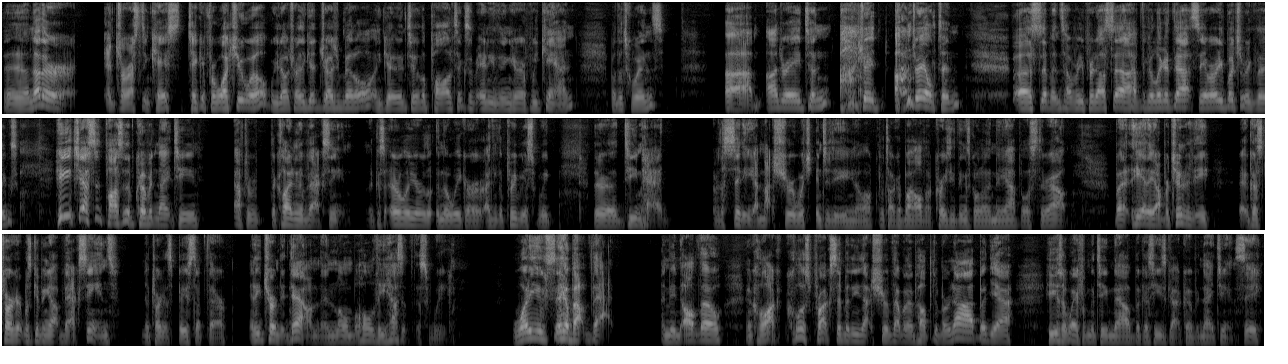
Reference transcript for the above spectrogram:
Then another interesting case. Take it for what you will. We don't try to get judgmental and get into the politics of anything here if we can. But the twins, uh, Andre Ayton, Andre Andrelton, uh, Simmons, however you pronounce that, I'll have to go look at that. See, I'm already butchering things. He tested positive COVID 19 after declining the vaccine. Because earlier in the week, or I think the previous week, their team had or the city. I'm not sure which entity. You know, we'll talk about all the crazy things going on in Minneapolis throughout. But he had the opportunity uh, because Target was giving out vaccines. You know, Target's based up there, and he turned it down. And lo and behold, he has it this week. What do you say about that? I mean, although in close proximity, not sure if that would have helped him or not, but yeah, he's away from the team now because he's got COVID 19. See?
